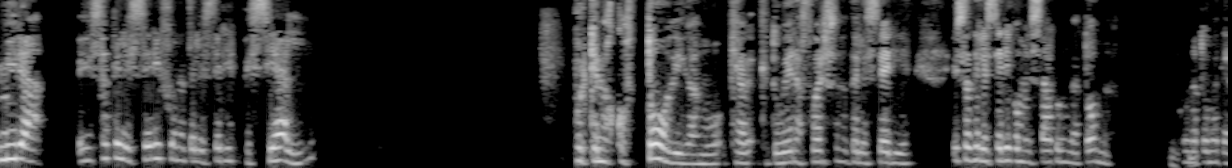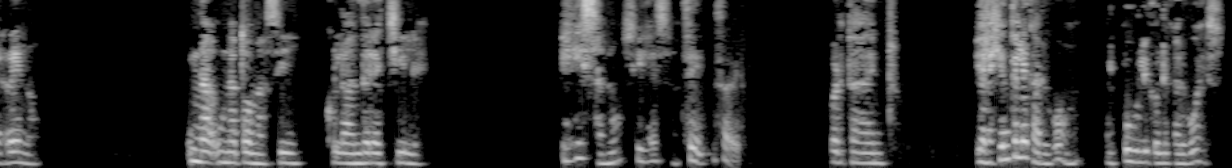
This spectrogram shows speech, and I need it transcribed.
Mira, esa teleserie fue una teleserie especial porque nos costó, digamos, que, tuviera fuerza esa teleserie. Esa teleserie comenzaba con una toma, con una toma terreno. Una, una toma, sí, con la bandera de Chile. Es esa, ¿no? Sí, esa. Sí, esa es. Puerta adentro. Y a la gente le cargó, ¿eh? al público le cargó eso.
